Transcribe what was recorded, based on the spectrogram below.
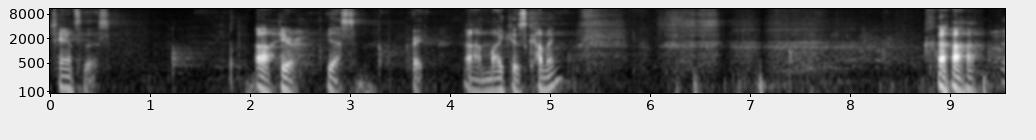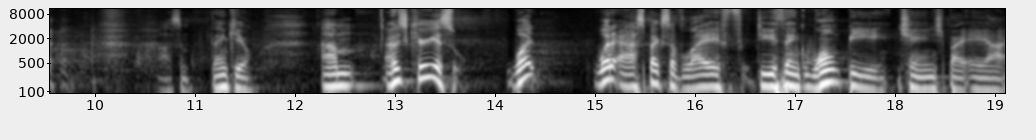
chance of this. Ah, here. Yes. Great. Uh, Mike is coming. awesome. Thank you. Um, I was curious, what what aspects of life do you think won't be changed by AI?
